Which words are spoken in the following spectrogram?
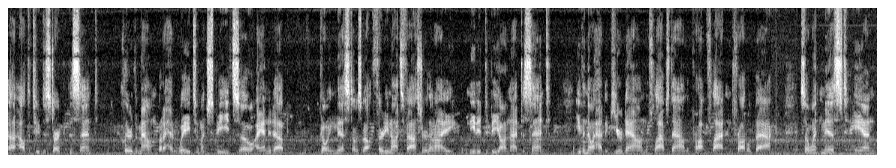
uh, altitude to start the descent, cleared the mountain, but I had way too much speed. So I ended up going missed. I was about 30 knots faster than I needed to be on that descent, even though I had the gear down, the flaps down, the prop flat, and throttled back. So I went missed, and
